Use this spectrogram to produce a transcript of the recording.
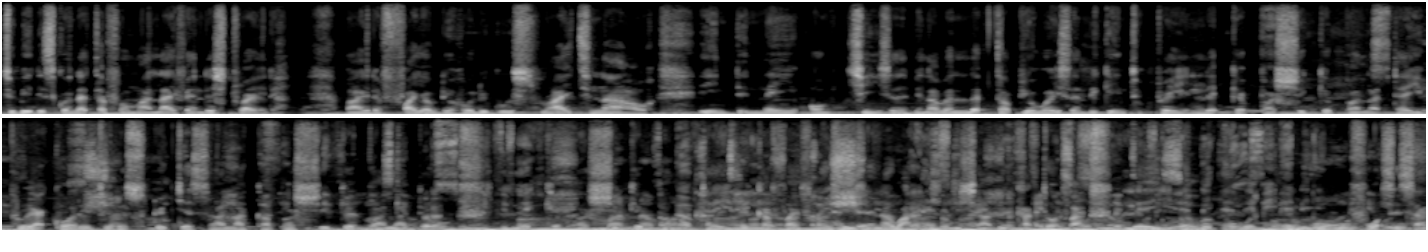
to be disconnected from my life and destroyed by the fire of the Holy Ghost right now in the name of Jesus. Beloved, lift up your voice and begin to pray. Lekepashike paladei. Pray according to the scriptures. Alakapashike palado. Lekepashike paladei. Micah 5 9 says, And our enemy shall be cut off. Any enemy, any evil forces, uh,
